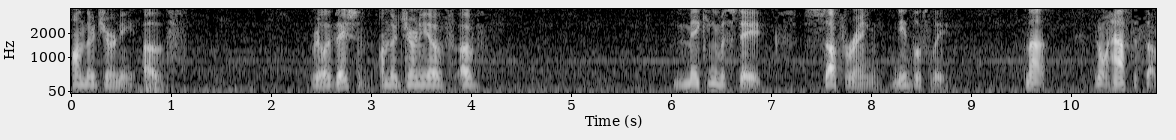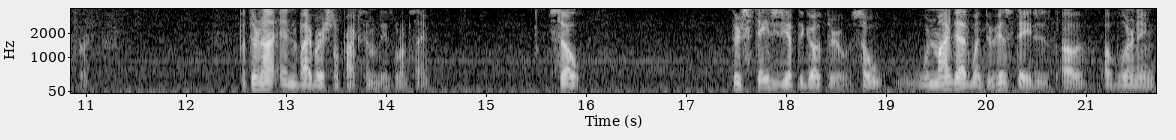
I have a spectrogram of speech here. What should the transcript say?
on their journey of realization, on their journey of, of making mistakes, suffering needlessly. It's not, you don't have to suffer. But they're not in vibrational proximity is what I'm saying. So there's stages you have to go through. So when my dad went through his stages of, of learning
